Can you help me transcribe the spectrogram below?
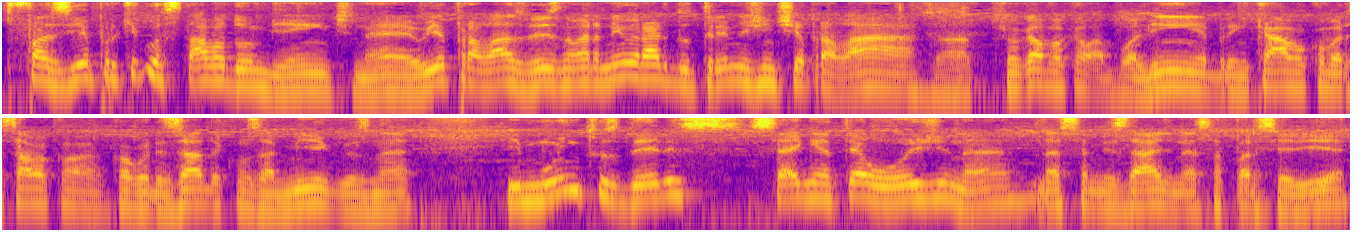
fazia porque gostava do ambiente, né? Eu ia pra lá, às vezes não era nem horário do treino, a gente ia pra lá, Exato. jogava aquela bolinha, brincava, conversava com a, com a gurizada, com os amigos, né? E muitos deles seguem até hoje, né? Nessa amizade, nessa parceria.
